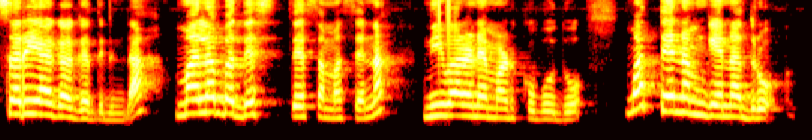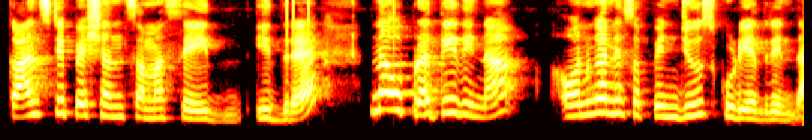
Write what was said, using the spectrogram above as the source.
ಸರಿಯಾಗೋದ್ರಿಂದ ಮಲಬದ್ಧತೆ ಸಮಸ್ಯೆನ ನಿವಾರಣೆ ಮಾಡ್ಕೋಬಹುದು ಮತ್ತೆ ನಮ್ಗೇನಾದ್ರೂ ಕಾನ್ಸ್ಟಿಪೇಷನ್ ಸಮಸ್ಯೆ ಇದ್, ಇದ್ರೆ ನಾವು ಪ್ರತಿದಿನ ಒಣಗನೆ ಸೊಪ್ಪಿನ ಜ್ಯೂಸ್ ಕುಡಿಯೋದ್ರಿಂದ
